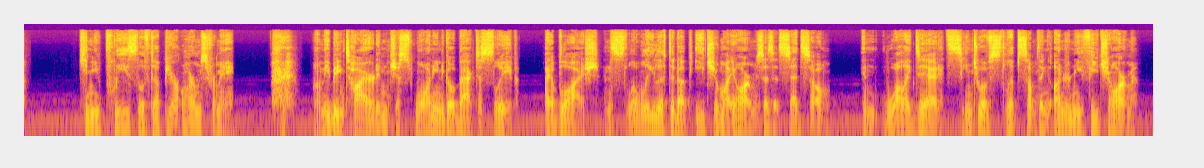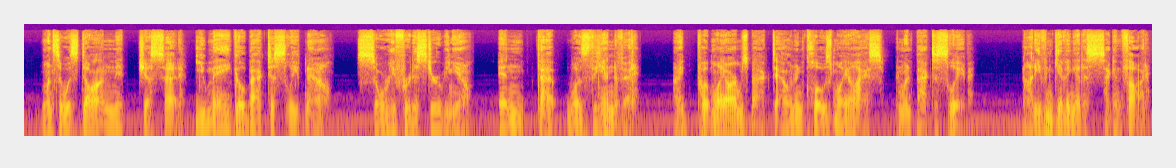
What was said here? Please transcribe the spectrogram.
Can you please lift up your arms for me? well, me being tired and just wanting to go back to sleep, I obliged and slowly lifted up each of my arms as it said so. And while I did, it seemed to have slipped something underneath each arm. Once it was done, it just said, You may go back to sleep now. Sorry for disturbing you. And that was the end of it. I put my arms back down and closed my eyes and went back to sleep, not even giving it a second thought.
